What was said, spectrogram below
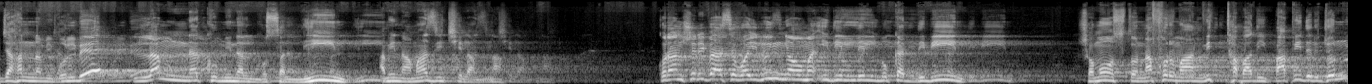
জাহান্নামি বলবে, লাম নাকু মিনাল মুসাল্লিন। আমি নামাজি ছিলাম না। কোরআন শরীফে আছে, ওয়াইলুন ইয়াউমা ইদিল লিল মুকাদ্দিবিন। সমস্ত নাফরমান, মিথ্যাবাদী পাপীদের জন্য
